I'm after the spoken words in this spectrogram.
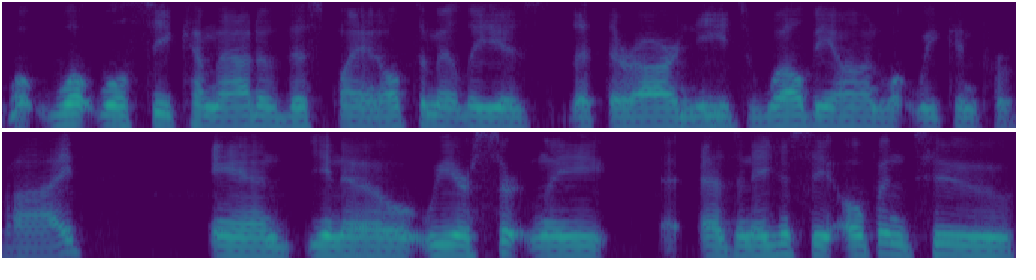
what, what we'll see come out of this plan ultimately is that there are needs well beyond what we can provide. And, you know, we are certainly, as an agency, open to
